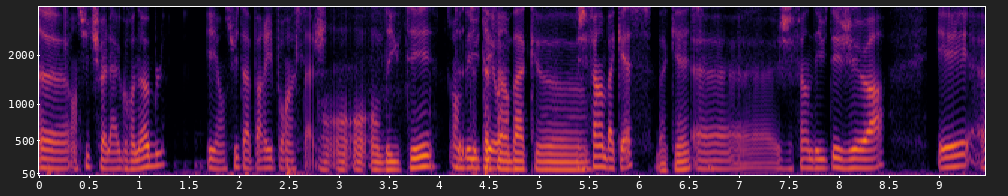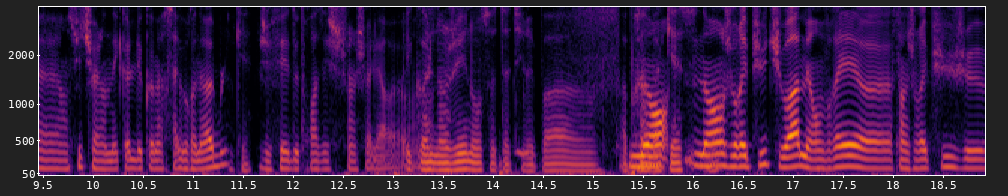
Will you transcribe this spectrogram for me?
Euh, ensuite, je suis allé à Grenoble et ensuite à Paris pour un stage. en, en- en DUT En DUT, T'as fait ouais. un bac, euh, J'ai fait un bac S, bac S euh, j'ai fait un DUT GEA et euh, ensuite je suis allé en école de commerce à Grenoble. J'ai fait deux trois échanges. Enfin, je suis allé euh, École d'ingé, non, ça t'attirait pas euh, après non, bac S non, j'aurais pu, tu vois, mais en vrai, euh, enfin, j'aurais pu, je,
